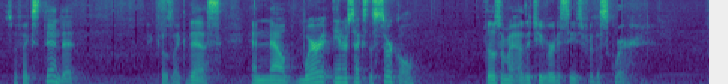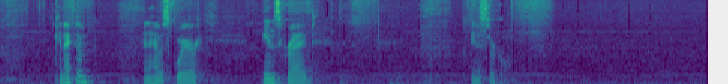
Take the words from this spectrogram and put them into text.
So if I extend it, it goes like this. And now where it intersects the circle, those are my other two vertices for the square. Connect them, and I have a square inscribed in a circle.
